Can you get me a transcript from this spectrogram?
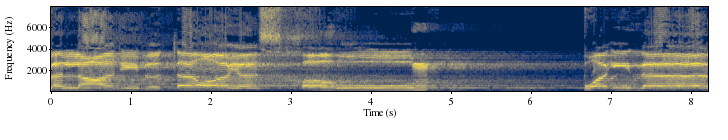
بل عجبت ويسخرون وإذا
